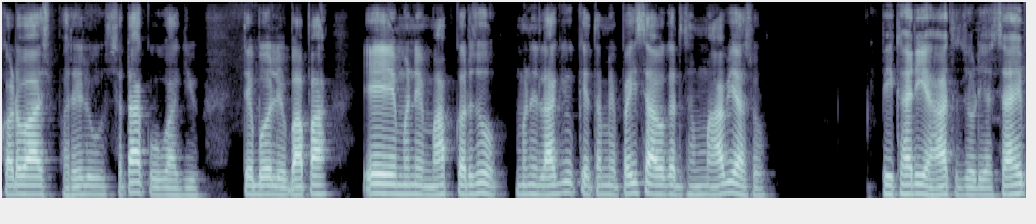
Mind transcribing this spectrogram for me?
કડવાશ ભરેલું સટાકું વાગ્યું. તે બોલ્યો, બાપા, એ મને માફ કરજો. મને લાગ્યું કે તમે પૈસા વગર જમવા આવ્યા છો. ભિખારીએ હાથ જોડ્યા, સાહેબ,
